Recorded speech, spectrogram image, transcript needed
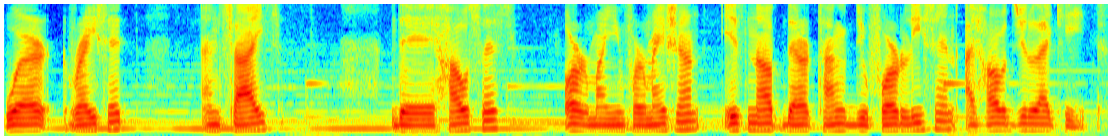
were raised and sites the houses or my information is not there. Thank you for listening. I hope you like it.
